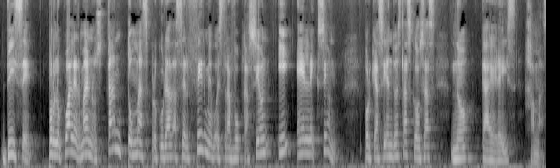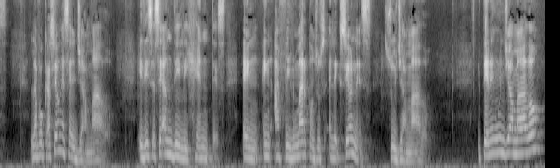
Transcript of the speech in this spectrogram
dice, por lo cual, hermanos, tanto más procurad hacer firme vuestra vocación y elección porque haciendo estas cosas no caeréis jamás. La vocación es el llamado. Y dice, sean diligentes en, afirmar con sus elecciones su llamado. ¿Tienen un llamado?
